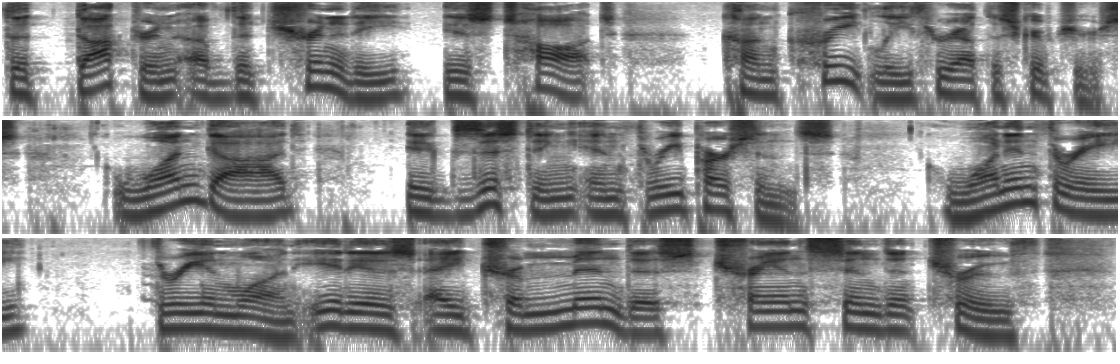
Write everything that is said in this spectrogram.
the doctrine of the Trinity is taught concretely throughout the scriptures. One God existing in three persons, one in three, three in one. It is a tremendous, transcendent truth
